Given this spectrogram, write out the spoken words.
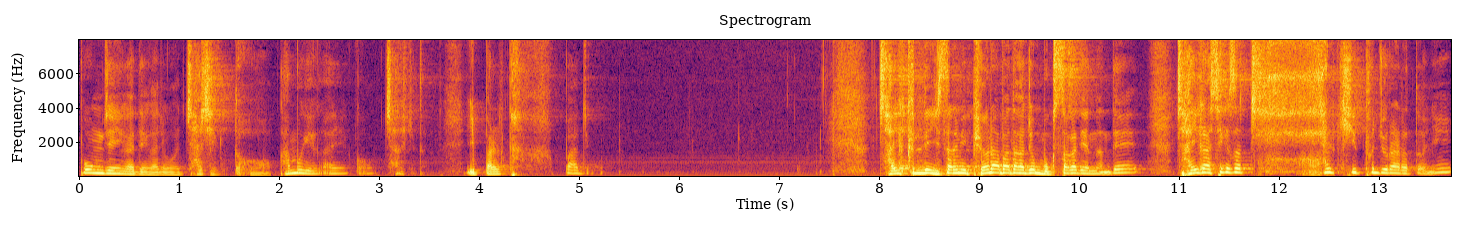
뽕쟁이가 돼가지고 자식도 감옥에 가 있고 자식도 이빨 다 빠지고. 자기 근데 이 사람이 변화받아 가지고 목사가 됐는데 자기가 세계에서 제일 깊은 줄 알았더니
